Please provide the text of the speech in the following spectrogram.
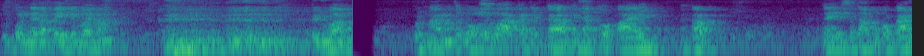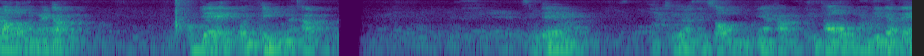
ทุกคนได้รับเบรกเรียบร้อยเนาะ เป็นวันกฎหมายมันจะบอกเลยว่าการจัดการขยะทั่วไปนะครับ ในสถานประกอบการเราต้องทำไงครับต้องแยกขนทิ้งนะครับ สีแดงสีเชื้อสีส้มอย่างเนี้ยครับสีเทาบางทีแล้วแต่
